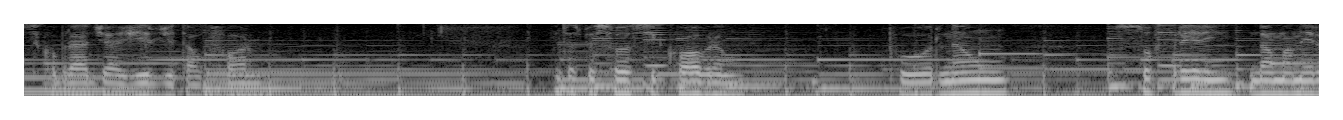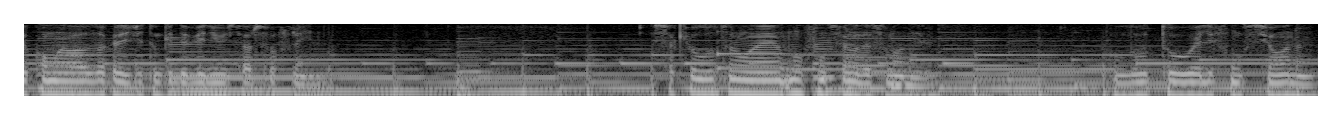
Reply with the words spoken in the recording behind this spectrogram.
se cobrar de agir de tal forma. Muitas pessoas se cobram por não sofrerem da maneira como elas acreditam que deveriam estar sofrendo. Só que o luto não é, não funciona dessa maneira. O luto ele funciona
